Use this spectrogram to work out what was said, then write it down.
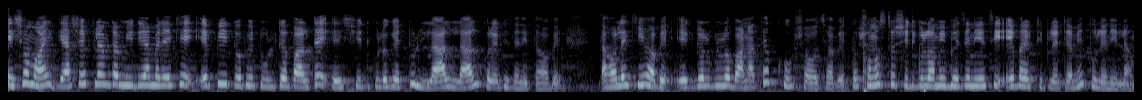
এই সময় গ্যাসের ফ্লেমটা মিডিয়ামে রেখে এপি টপি উল্টে পাল্টে এই শিটগুলোকে একটু লাল লাল করে ভেজে নিতে হবে। তাহলে কি হবে? এগরোলগুলো বানাতে খুব সহজ হবে। তো সমস্ত শিটগুলো আমি ভেজে নিয়েছি। এবার একটি প্লেটে আমি তুলে নিলাম।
